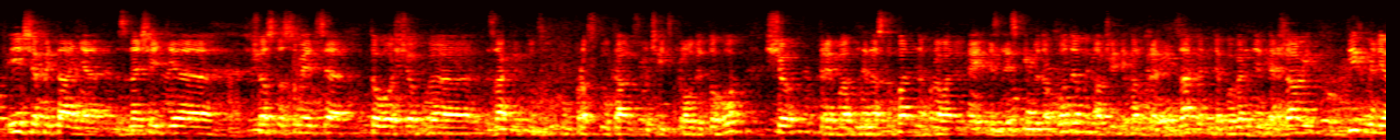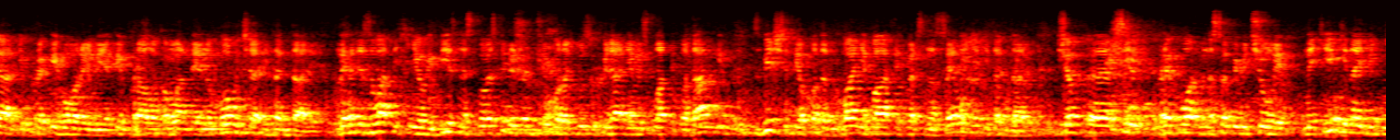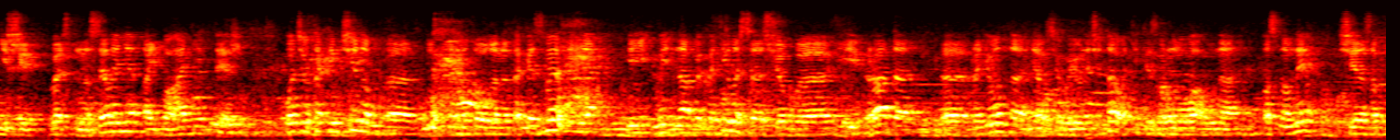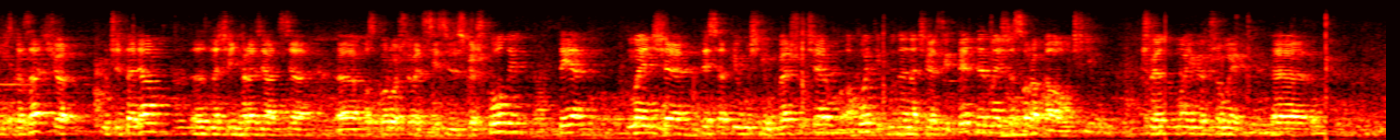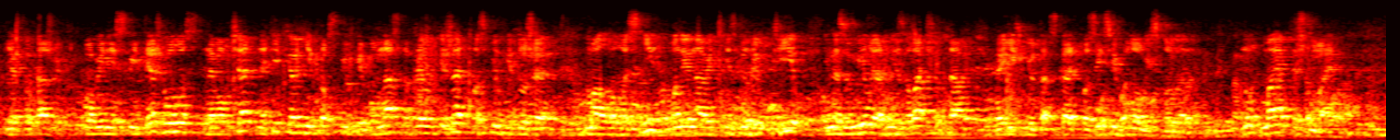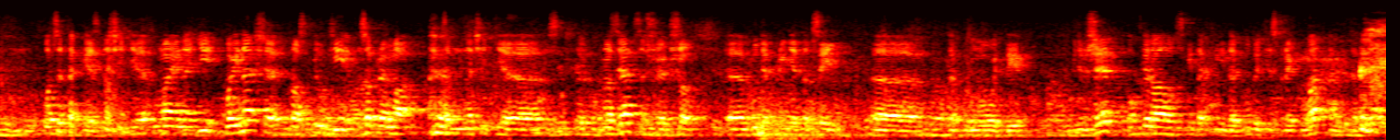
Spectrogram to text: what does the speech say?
Інше питання, значить, е, що стосується того, щоб е, заклик тут у профспілках звучить приводу того, що треба не наступати на права людей із низькими доходами, а вжити конкретний заклик для повернення державі тих мільярдів, про які говорили, які вкрала команда Януковича і так далі. Легалізувати тіньовий бізнес, повести рішучу боротьбу з ухилянням від сплати податків, збільшити оподаткування багатих верст населення і так далі. Щоб е, всі реформи на собі відчули не тільки найбідніші верстви населення, а й багаті теж. Отже, таким чином е, було підготовлено таке звернення, і нам би хотілося, щоб е, і Рада е, районна, я всього його не читав, а тільки звернув увагу на основне. Ще я забув сказати, що учителям значить, грозяться поскорочувати всі сільські школи, де менше 10 учнів в першу чергу, а потім буде на черзі те, де менше 40 учнів. Що я думаю, якщо ми як то кажуть, повинні свій теж голос не мовчати, не тільки одні профспілки, бо в нас, на превеликий жаль, профспілки дуже малоголосні, вони навіть їздили в Київ і не зуміли організувати, щоб там їхню, так сказати, позицію було висловлено. Ну, маємо те, що маємо. Оце таке, значить, я маю надію, бо інакше профспілки, зокрема, значить, грозяться, що якщо е, буде прийнято цей, е, так би мовити, бюджет обдираловський такий, де будуть і страйкувати і так далі.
